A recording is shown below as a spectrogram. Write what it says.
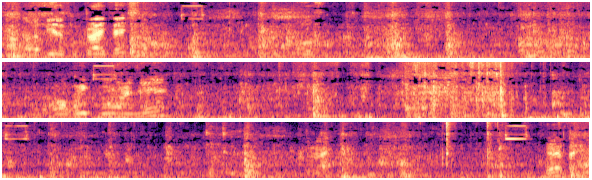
Got a beautiful crayfish. Awesome. Got a whole heap more in there. Great. Perfect.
